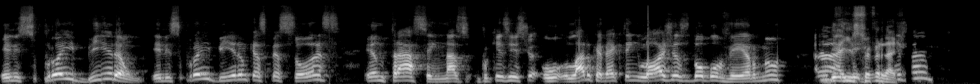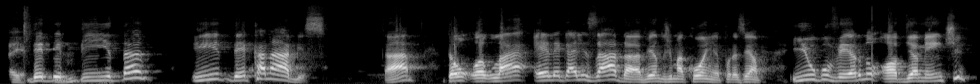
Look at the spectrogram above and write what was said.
eles proibiram, eles proibiram que as pessoas entrassem nas, porque existe, o, lá no Quebec tem lojas do governo ah, isso bebida, é verdade. De bebida uhum e de cannabis, tá? Então, lá é legalizada a venda de maconha, por exemplo. E o governo, obviamente,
